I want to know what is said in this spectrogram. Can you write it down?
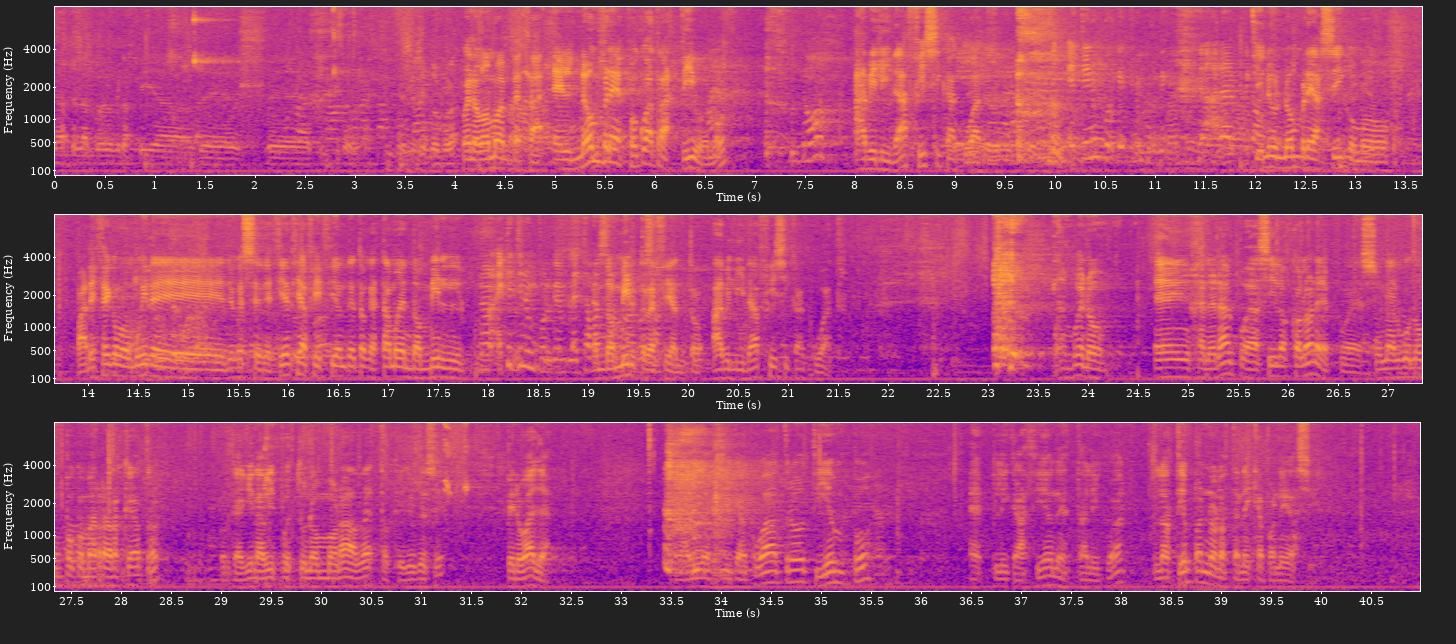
de hacer la coreografía de, de, Bueno, vamos a empezar. El nombre es poco atractivo, ¿no? No, Habilidad física 4. eh, tiene un porqué, tiene un porqué. Ahora lo explicamos. Tiene un nombre así como... Parece como muy de, yo qué sé, de ciencia ficción de esto que estamos en 2000, No, es que tiene un porqué, en plan, en basado una cosa. 2300. Habilidad física 4. Bueno, en general, pues así los colores, pues son algunos un poco más raros que otros, porque aquí le habéis puesto unos morados de estos que yo qué sé, pero vaya. Habilidad física 4, tiempo, explicaciones tal y cual. Los tiempos no los tenéis que poner así.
